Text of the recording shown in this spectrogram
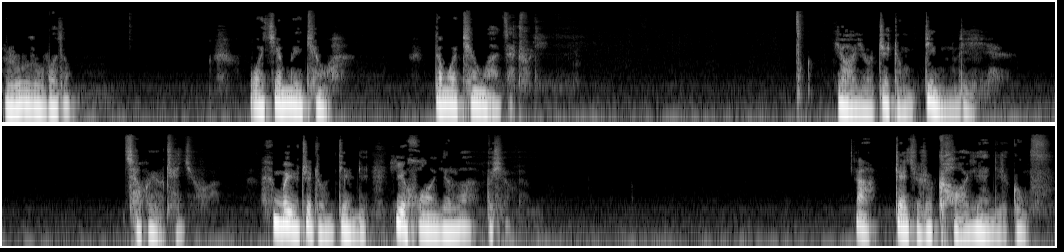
如如不动。我经没听完，等我听完再处理。要有这种定力，才会有成就啊。没有这种定力，一慌一乱不行了。啊，这就是考验你的功夫。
